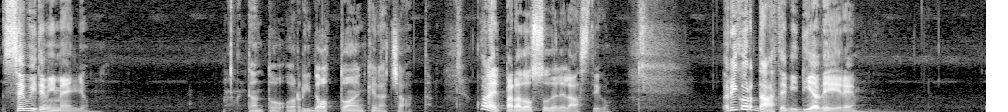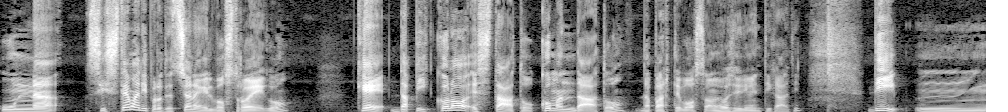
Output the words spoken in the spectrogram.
seguitemi meglio. Intanto ho ridotto anche la chat. Qual è il paradosso dell'elastico? Ricordatevi di avere un sistema di protezione che è il vostro ego, che da piccolo è stato comandato da parte vostra, non ve lo siete dimenticati, di mh, mm,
